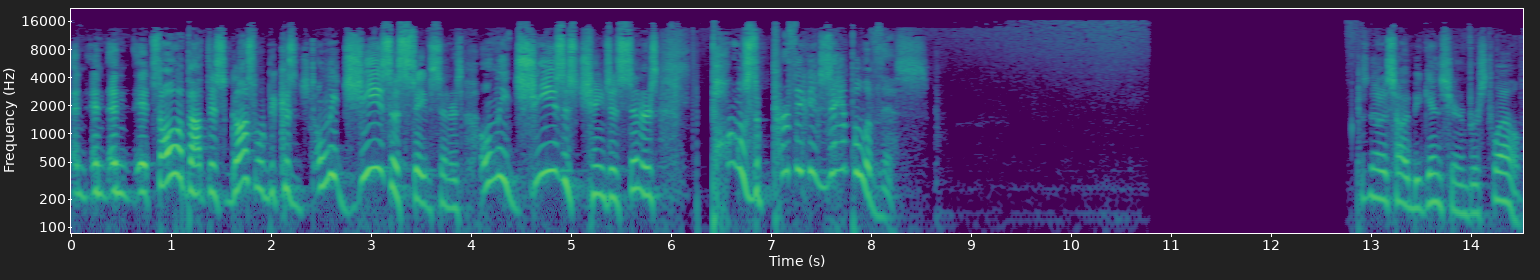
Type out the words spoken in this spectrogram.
And, and, and it's all about this gospel because only Jesus saves sinners. Only Jesus changes sinners. Paul is the perfect example of this. Because notice how he begins here in verse 12.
